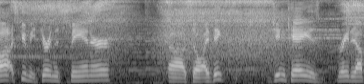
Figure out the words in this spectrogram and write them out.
Uh, excuse me, during this banner. Uh, so I think Jing Ke is rated up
